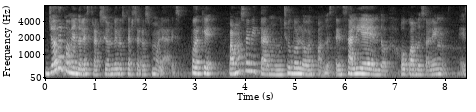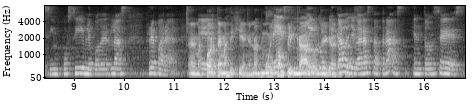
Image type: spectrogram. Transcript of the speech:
yo recomiendo la extracción de los terceros molares, porque vamos a evitar mucho dolor cuando estén saliendo o cuando salen, es imposible poderlas reparar. Además, por eh, temas de higiene, ¿no? Es muy complicado, muy complicado llegar hasta atrás. Entonces,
